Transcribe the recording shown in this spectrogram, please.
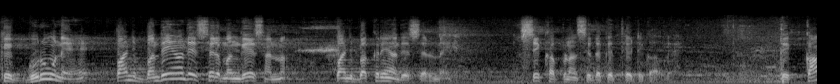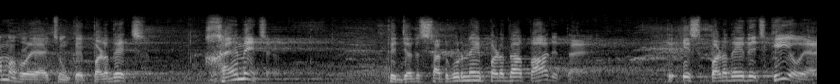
ਕਿ ਗੁਰੂ ਨੇ ਪੰਜ ਬੰਦਿਆਂ ਦੇ ਸਿਰ ਮੰਗੇ ਸਨ, ਪੰਜ ਬੱਕਰਿਆਂ ਦੇ ਸਿਰ ਨਹੀਂ। ਸਿੱਖ ਆਪਣਾ ਸਿਦਕ ਇੱਥੇ ਟਿਕਾਵੇ ਤੇ ਕੰਮ ਹੋਇਆ ਚੁੰਕੇ ਪਰਦੇ ਚ, ਖੈਮੇ ਚ। ਤੇ ਜਦ ਸਤਿਗੁਰ ਨੇ ਪਰਦਾ ਪਾ ਦਿੱਤਾ ਹੈ, ਤੇ ਇਸ ਪਰਦੇ ਦੇ ਵਿੱਚ ਕੀ ਹੋਇਆ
